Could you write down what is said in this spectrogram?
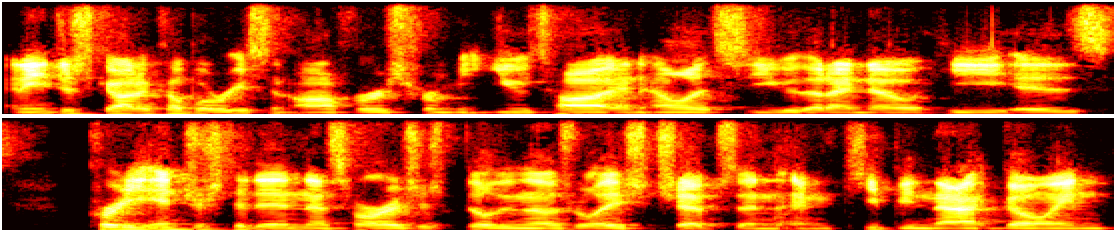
and he just got a couple recent offers from Utah and LSU that I know he is pretty interested in as far as just building those relationships and, and keeping that going.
